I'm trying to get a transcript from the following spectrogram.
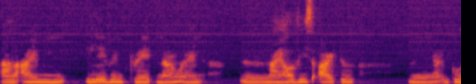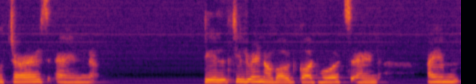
uh, I am in 11th grade now and mm, my hobbies are to mm, go church and tell children about God words and I am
